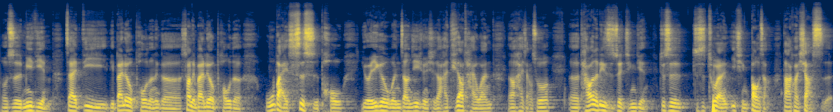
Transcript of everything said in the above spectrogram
或是 Medium，在第礼拜六 PO 的那个上礼拜六 PO 的五百四十 PO 有一个文章，经济学人写到还提到台湾，然后还讲说，呃，台湾的例子最经典，就是就是突然疫情暴涨，大家快吓死了。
